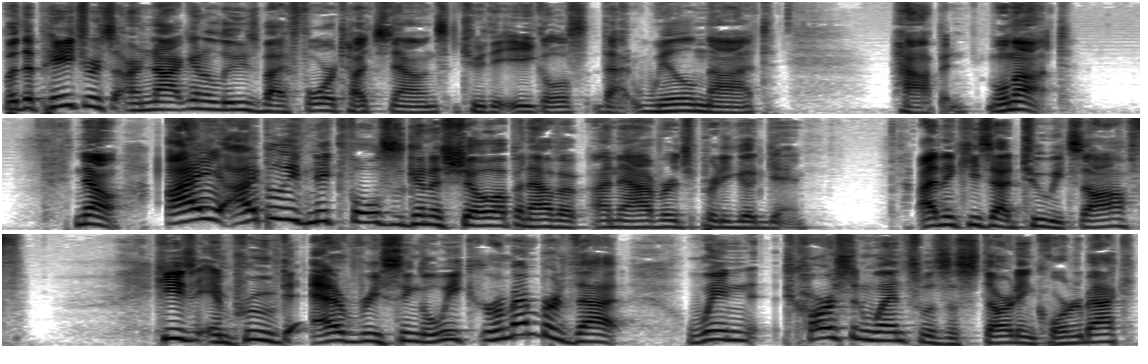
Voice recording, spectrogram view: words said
but the Patriots are not going to lose by four touchdowns to the Eagles. That will not happen. Will not. Now, I, I believe Nick Foles is going to show up and have a, an average pretty good game. I think he's had two weeks off. He's improved every single week. Remember that when Carson Wentz was a starting quarterback,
